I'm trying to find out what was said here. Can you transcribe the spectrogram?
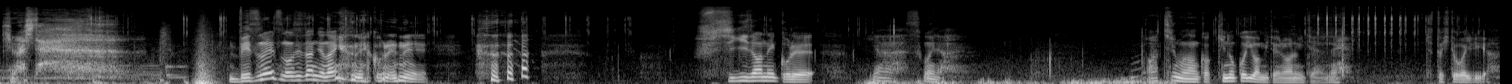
来ました。別のやつ乗せたんじゃないよねこれね。不思議だねこれ。いやすごいな。あっちにもなんかキノコ岩みたいなのあるみたいなね。ちょっと人がいるや。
